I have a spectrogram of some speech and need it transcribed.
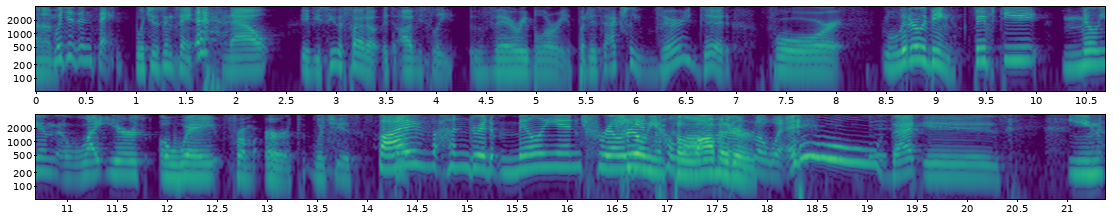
Um, Which is insane. which is insane. now, if you see the photo, it's obviously very blurry, but it's actually very good for literally being 50 million light years away from Earth, which is 500 million trillion, trillion kilometers, kilometers away. Ooh, that is insane.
